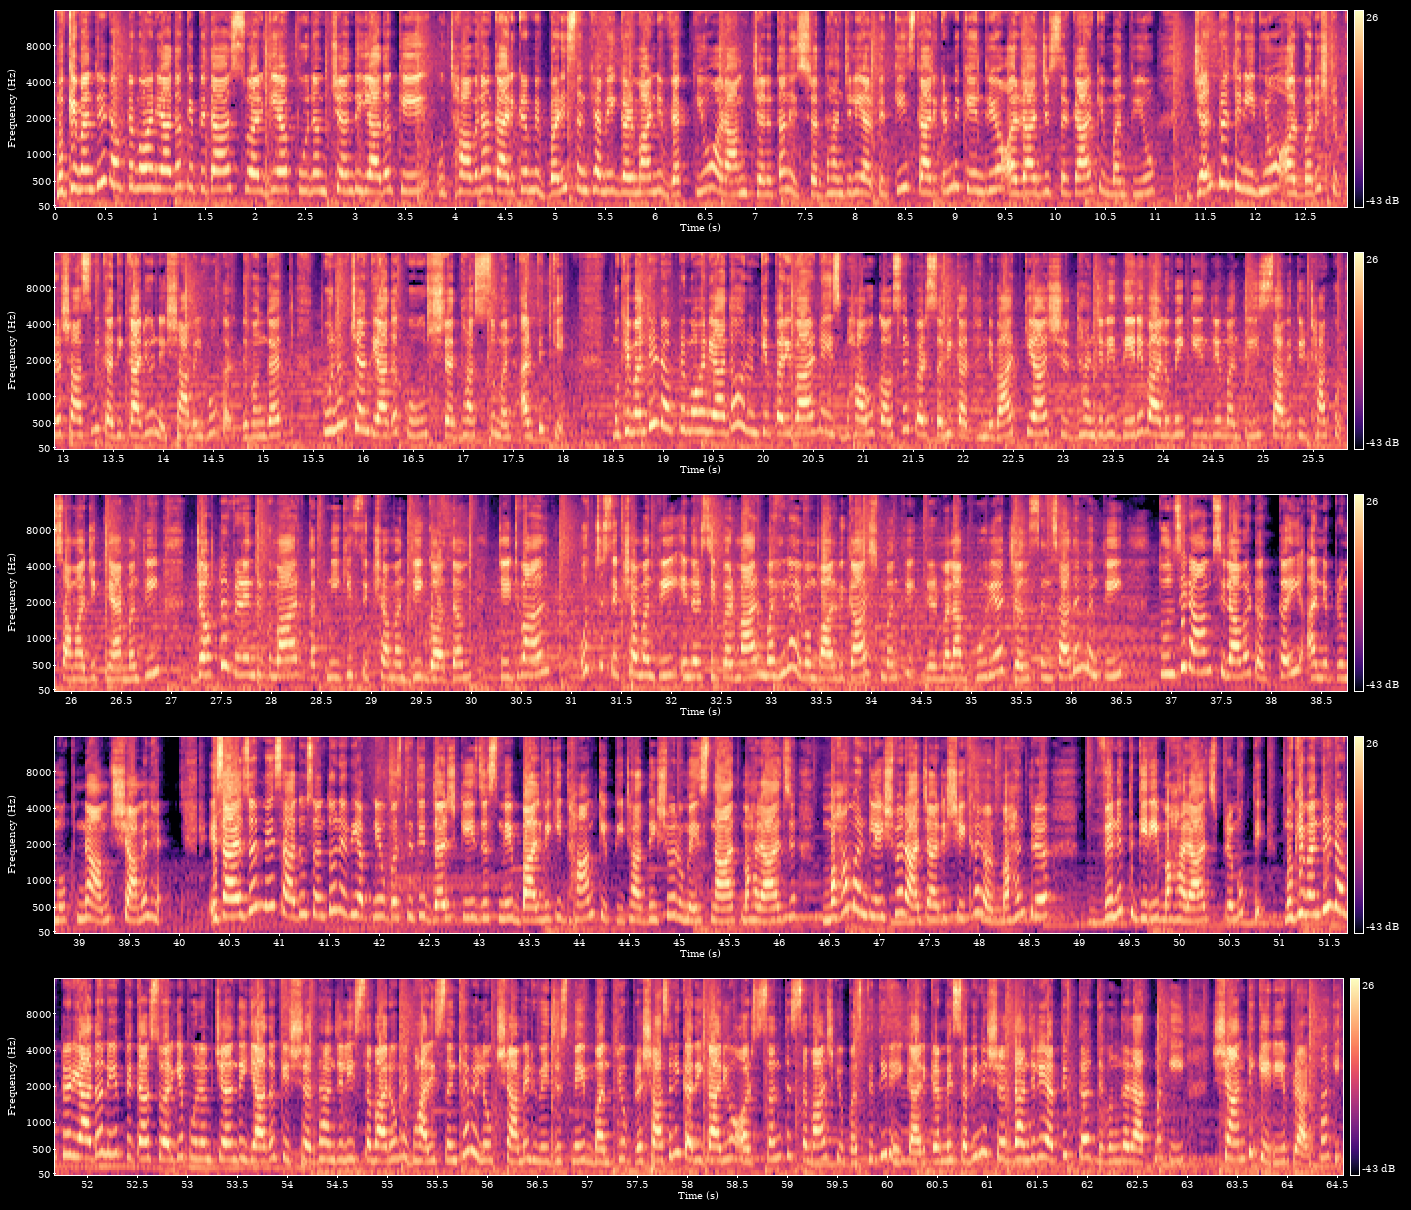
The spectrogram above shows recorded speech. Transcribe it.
मुख्यमंत्री डॉक्टर मोहन यादव के पिता स्वर्गीय पूनम चंद यादव के उठावना कार्यक्रम में बड़ी संख्या में गणमान्य व्यक्तियों और आम जनता ने श्रद्धांजलि अर्पित की। इस कार्यक्रम में केंद्रीय और राज्य सरकार के मंत्रियों, जनप्रतिनिधियों और वरिष्ठ प्रशासनिक अधिकारियों ने शामिल होकर दिवंगत पूनम चंद यादव को श्रद्धा सुमन अर्पित किए। मुख्यमंत्री डॉक्टर मोहन यादव और उनके परिवार ने इस भावुक अवसर पर सभी का धन्यवाद किया। श्रद्धांजलि देने वालों में केंद्रीय मंत्री सावित्री ठाकुर, सामाजिक न्याय मंत्री डॉक्टर वीरेंद्र कुमार, तकनीकी शिक्षा मंत्री गौतम टेटवाल, उच्च शिक्षा मंत्री इंदर सिंह परमार, महिला एवं बाल विकास मंत्री निर्मला भूरिया, जल संसाधन मंत्री तुलसीराम सिलावट और कई अन्य प्रमुख नाम शामिल हैं। इस आयोजन में साधु संतों ने भी अपनी उपस्थिति दर्ज की, जिसमें वाल्मीकि धाम के पीठाधीश्वर उमेश नाथ महाराज, महामंडलेश्वर आचार्य शेखर और महंत विनित गिरी महाराज प्रमुख थे। मुख्यमंत्री डॉक्टर यादव ने पिता स्वर्गीय पूनम चंद यादव के श्रद्धांजलि समारोह में भारी संख्या में लोग शामिल हुए, जिसमें मंत्रियों, प्रशासनिक अधिकारियों और संत समाज की उपस्थिति रही। कार्यक्रम में सभी ने श्रद्धांजलि अर्पित कर दिवंगत आत्मा की शांति के लिए प्रार्थना की।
